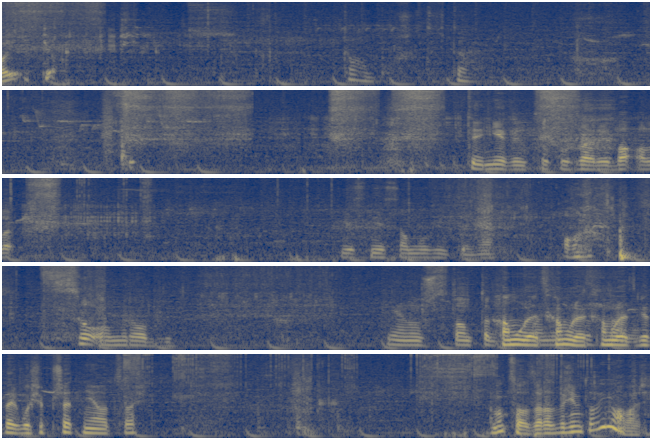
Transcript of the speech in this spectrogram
Oj, Pio... Ty nie wiem co to za ryba, ale jest niesamowity, nie? Ale co on robi? Nie no już stąd to... Hamulec, nie hamulec, dostanie. hamulec, Piotrek, bo się przetnie o coś. No co, zaraz będziemy to wyjmować.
